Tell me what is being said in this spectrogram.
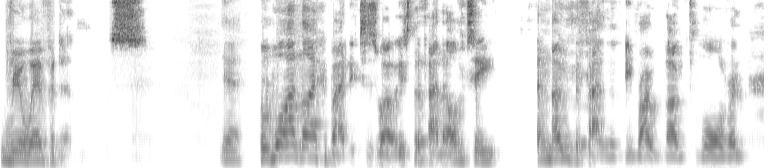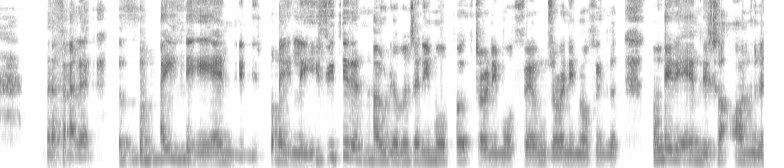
real evidence. yeah, But what I like about it as well is the fact that obviously I know the fact that he wrote loads more and the fact that the, the way that it ended is blatantly. If you didn't know there was any more books or any more films or any more things, the way it ended is like I'm gonna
